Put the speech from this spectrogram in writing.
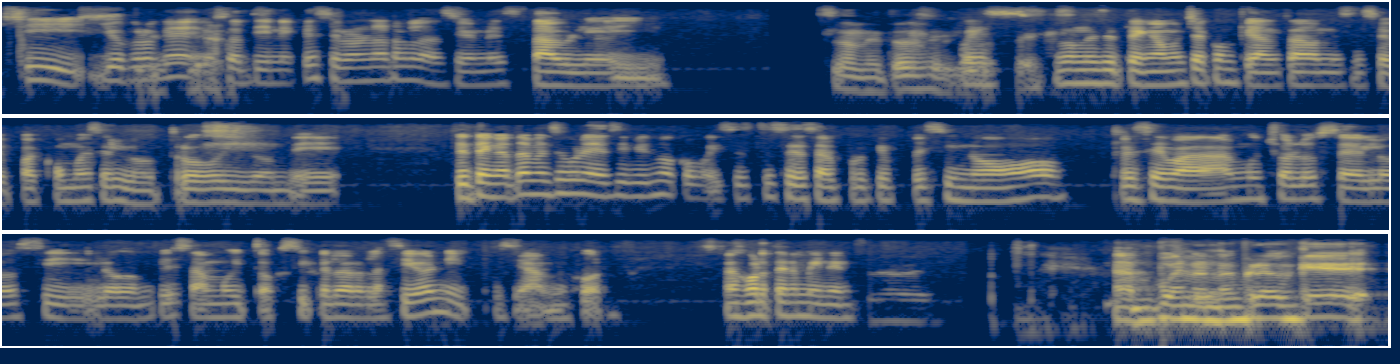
Sí, yo creo que, Ya. o sea, tiene que ser una relación estable y La neta, sí. pues donde se tenga mucha confianza, donde se sepa cómo es el otro y donde se tenga también seguridad de sí mismo, como dice este César, porque pues si no, pues se va mucho a los celos y luego empieza muy tóxica la relación y pues ya mejor, mejor terminen. Ah, bueno, no creo que.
